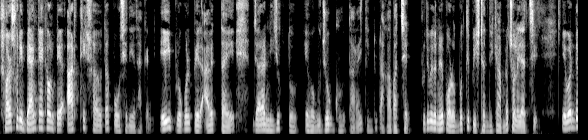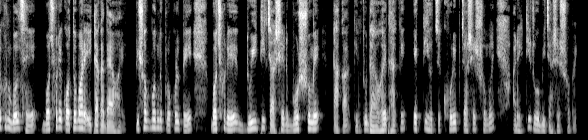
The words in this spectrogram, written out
সরাসরি ব্যাংক অ্যাকাউন্টে আর্থিক সহায়তা পৌঁছে দিয়ে থাকেন। এই প্রকল্পের আয়ত্তায় যারা নিযুক্ত এবং যোগ্য, তারাই কিন্তু টাকা পাচ্ছেন। প্রতিবেদনের পরবর্তী পৃষ্ঠার দিকে আমরা চলে যাচ্ছি। এবার দেখুন বলছে, বছরে কতবার এই টাকা দেওয়া হয়? কৃষক বন্ধু প্রকল্পে বছরে দুইটি চাষের মরশুমে টাকা কিন্তু দেওয়া হয়ে থাকে। একটি হচ্ছে খরিফ চাষের সময়, আর একটি রবি চাষের সময়।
